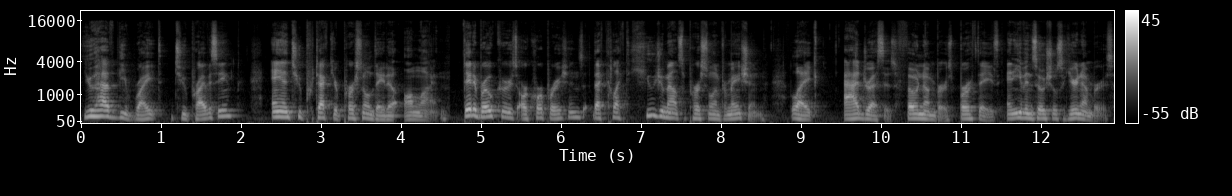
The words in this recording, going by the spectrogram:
You have the right to privacy and to protect your personal data online. Data brokers are corporations that collect huge amounts of personal information, like addresses, phone numbers, birthdays, and even social security numbers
